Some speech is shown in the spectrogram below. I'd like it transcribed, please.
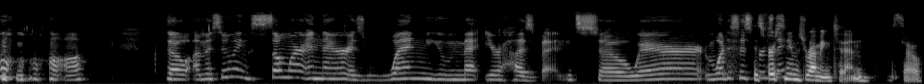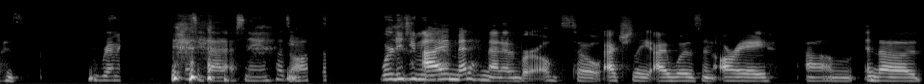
so I'm assuming somewhere in there is when you met your husband. So where? What is his, His first, first name? name's Remington. So his Remington. That's a badass name. That's awesome. Where did you meet I him? met him at Edinboro. So actually, I was an RA um, in the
